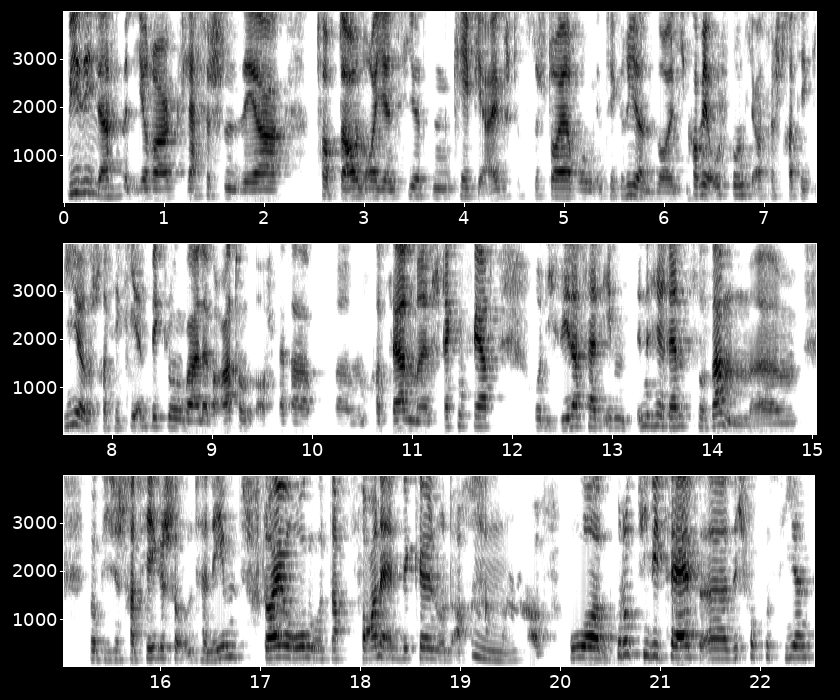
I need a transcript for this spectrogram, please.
Wie sie das mit ihrer klassischen, sehr top-down orientierten, KPI-gestützten Steuerung integrieren sollen. Ich komme ja ursprünglich aus der Strategie, also Strategieentwicklung war in der Beratung und auch später ähm, im Konzern mein Steckenpferd und ich sehe das halt eben inhärent zusammen. Ähm, wirklich eine strategische Unternehmenssteuerung und nach vorne entwickeln und auch hm. auf hohe Produktivität äh, sich fokussieren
